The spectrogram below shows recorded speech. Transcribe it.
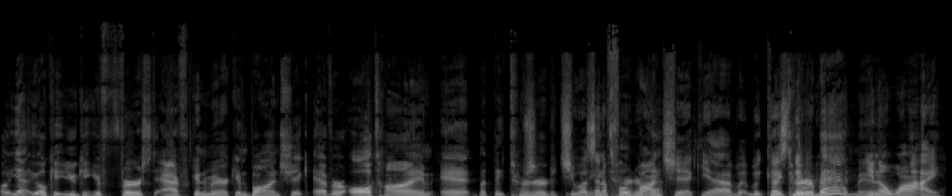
Oh yeah, okay. You get your first African American Bond chick ever, all time, and but they turn her. But she wasn't a full Bond chick, yeah. But because They turn were- her bad, man. You know why?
